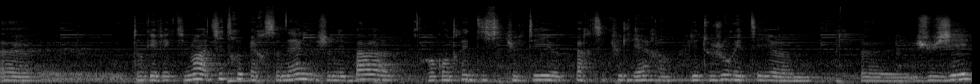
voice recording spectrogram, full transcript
Euh, donc effectivement, à titre personnel, je n'ai pas rencontré de difficultés particulières. J'ai toujours été jugée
